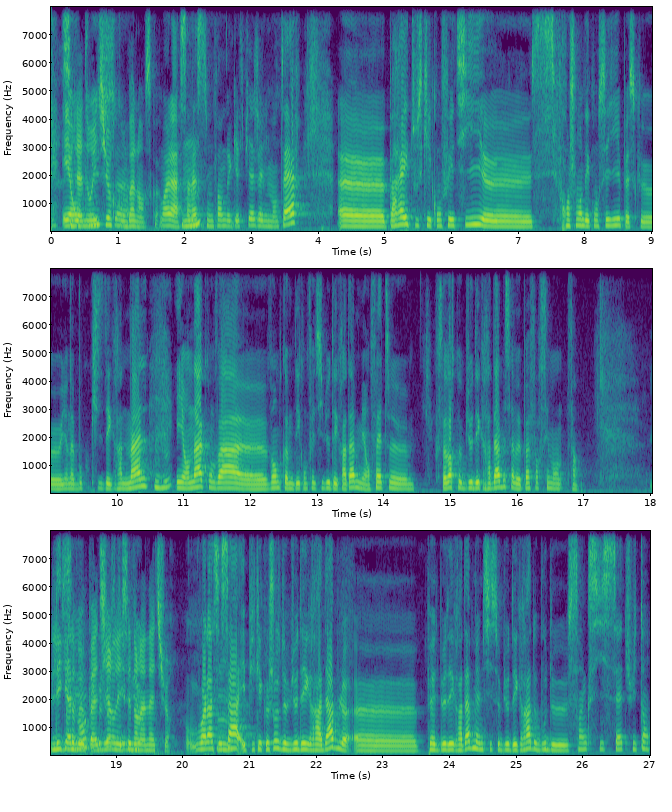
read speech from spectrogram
c'est de la nourriture qu'on euh, balance quoi. Voilà, ça mhm. reste une forme de gaspillage alimentaire. Euh, pareil tout ce qui est confetti, euh, c'est franchement déconseillé parce que il y en a beaucoup qui se dégradent mal mhm. et il y en a qu'on va vendre comme des confettis biodégradables, mais en fait il faut savoir que biodégradable ça veut pas forcément. Enfin, légalement. Ça veut pas dire laisser dans la nature. Voilà, c'est hmm. ça. Et puis quelque chose de biodégradable euh, peut être biodégradable même si se biodégrade au bout de 5, 6, 7, 8 ans.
